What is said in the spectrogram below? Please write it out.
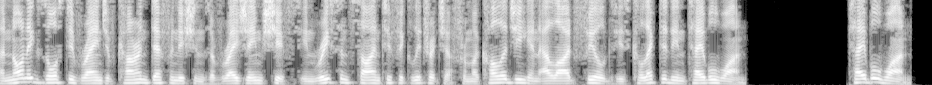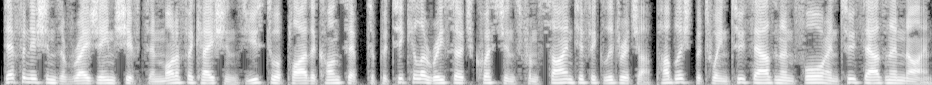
A non-exhaustive range of current definitions of regime shifts in recent scientific literature from ecology and allied fields is collected in Table 1. Table 1. Definitions of regime shifts and modifications used to apply the concept to particular research questions from scientific literature published between 2004 and 2009.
